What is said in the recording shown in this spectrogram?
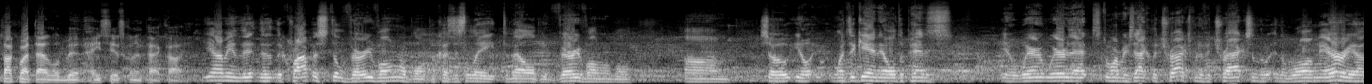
Talk about that a little bit. How you see it's going to impact cotton? Yeah, I mean the, the, the crop is still very vulnerable because it's late developing, very vulnerable. Um, so you know, once again, it all depends, you know, where, where that storm exactly tracks. But if it tracks in the, in the wrong area,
